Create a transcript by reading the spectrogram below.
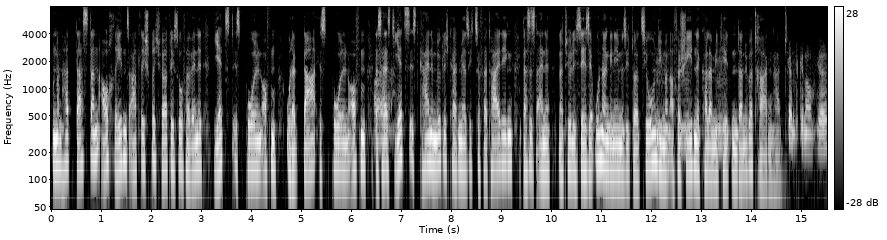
Und man hat das dann auch redensartlich, sprichwörtlich so verwendet, jetzt ist Polen offen oder da ist Polen offen. Das heißt, jetzt ist keine Möglichkeit mehr, sich zu verteidigen. Das ist eine natürlich sehr, sehr unangenehme Situation, die man auf verschiedene Kalamitäten dann übertragen hat. Ganz genau, ja.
